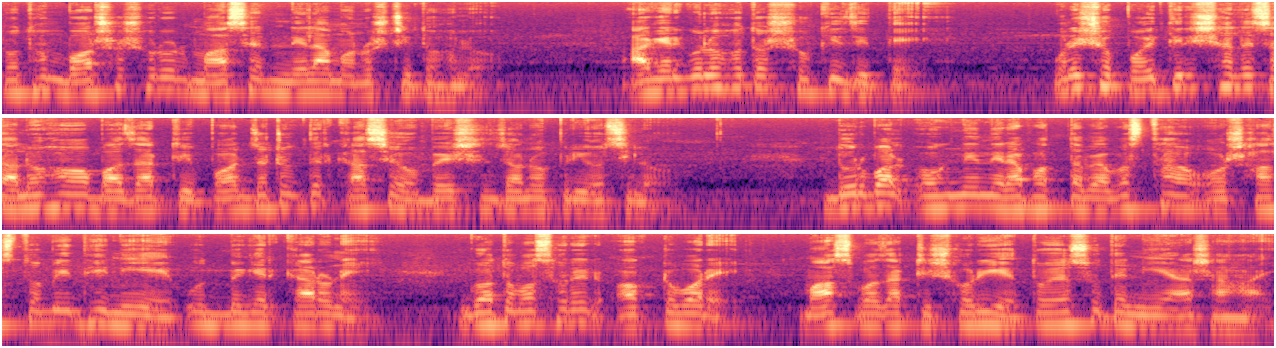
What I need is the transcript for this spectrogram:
প্রথম বর্ষ শুরুর মাছের নিলাম অনুষ্ঠিত হলো। আগেরগুলো হতো সুকিজিতে উনিশশো পঁয়ত্রিশ সালে চালু হওয়া বাজারটি পর্যটকদের কাছেও বেশ জনপ্রিয় ছিল। দুর্বল অগ্নি নিরাপত্তা ব্যবস্থা ও স্বাস্থ্যবিধি নিয়ে উদ্বেগের কারণে গত বছরের অক্টোবরে মাছ বাজারটি সরিয়ে তয়সুতে নিয়ে আসা হয়।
